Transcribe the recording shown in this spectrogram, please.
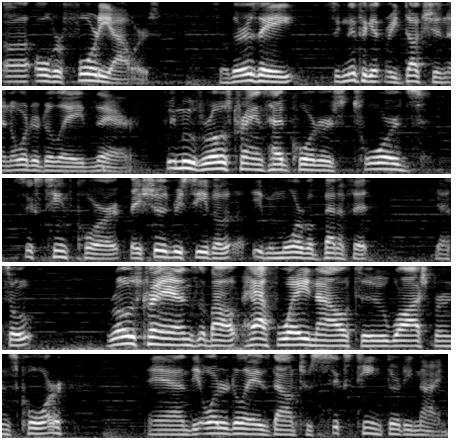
uh, over 40 hours. So there is a significant reduction in order delay there. If we move Rosecrans headquarters towards 16th Corps, they should receive a, even more of a benefit. Yeah, so Rosecrans about halfway now to Washburn's Corps, and the order delay is down to 1639.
